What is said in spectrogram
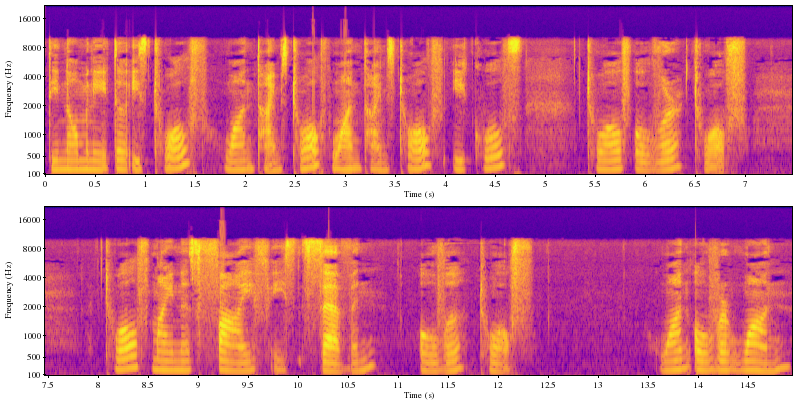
denominator is 12. 1 times 12, 1 times 12 equals 12 over 12. 12 minus 5 is 7 over 12. 1 over 1,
